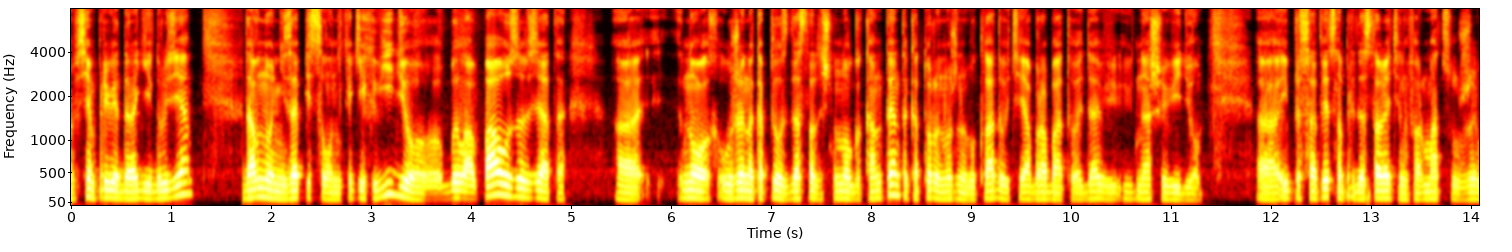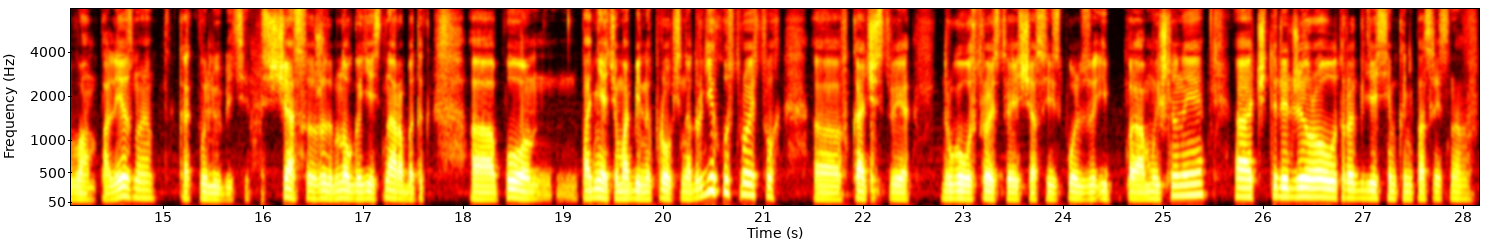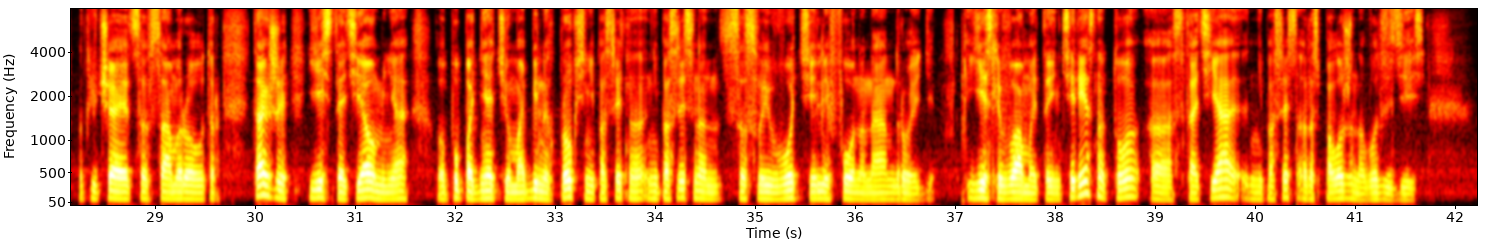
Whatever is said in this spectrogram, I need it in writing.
А, всем привет, дорогие друзья! Давно не записывал никаких видео, была пауза взята. А, но уже накопилось достаточно много контента, который нужно выкладывать и обрабатывать да, наши видео. А, и, соответственно, предоставлять информацию уже вам полезную, как вы любите. Сейчас уже много есть наработок а, по поднятию мобильных прокси на других устройствах. В качестве другого устройства я сейчас использую и промышленные 4G роутеры, где симка непосредственно подключается в сам роутер. Также есть статья у меня по поднятию мобильных прокси непосредственно, непосредственно со своего телефона телефона на андроиде. Если вам это интересно, то э, статья непосредственно расположена вот здесь.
